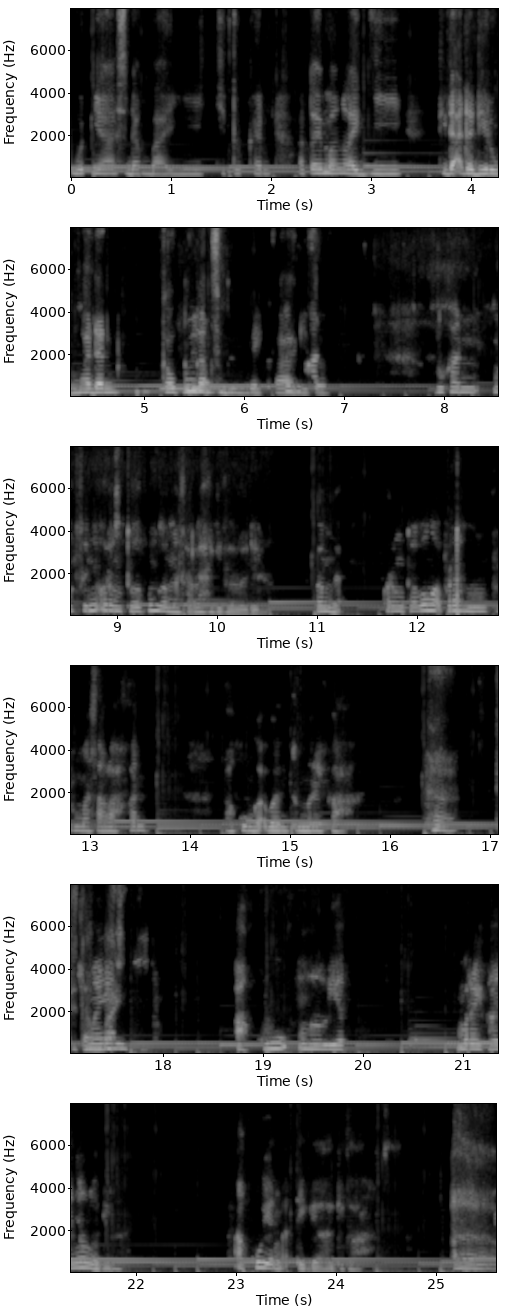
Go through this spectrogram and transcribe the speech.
moodnya sedang baik gitu kan atau emang lagi tidak ada di rumah dan kau pulang Enggak. sebelum mereka Bukan. gitu Bukan maksudnya orang tua aku nggak masalah gitu loh dia. Paham nggak? Orang tua aku nggak pernah mempermasalahkan aku nggak bantu mereka. Hah, Cuma ditambah ya, aku ngelihat merekanya loh dia. Aku yang nggak tega gitu. ah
